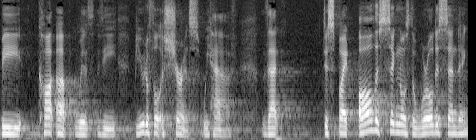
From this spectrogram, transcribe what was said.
be caught up with the beautiful assurance we have that despite all the signals the world is sending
